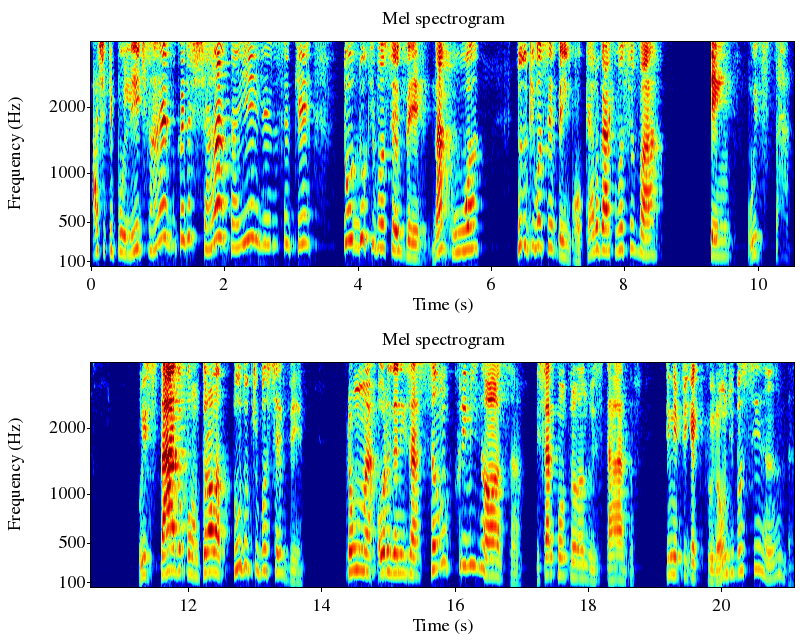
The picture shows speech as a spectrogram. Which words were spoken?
Acha que política ah, é coisa chata aí, não sei o quê. Tudo que você vê na rua, tudo que você vê em qualquer lugar que você vá, tem o Estado. O Estado controla tudo que você vê. Para uma organização criminosa estar controlando o Estado, significa que por onde você anda,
